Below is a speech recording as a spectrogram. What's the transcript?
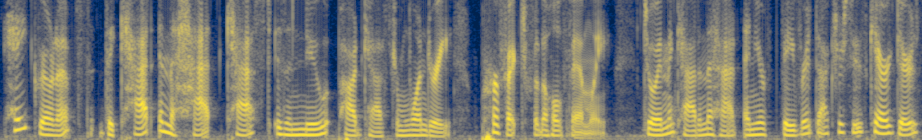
Hey grown-ups, the Cat in the Hat cast is a new podcast from Wondery, perfect for the whole family. Join the Cat in the Hat and your favorite Dr. Seuss characters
